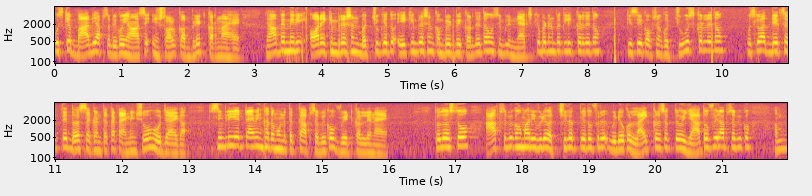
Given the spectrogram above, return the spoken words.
उसके बाद ही आप सभी को यहाँ से इंस्टॉल कंप्लीट करना है। यहाँ पे मेरी और एक इंप्रेशन बच चुके तो एक इंप्रेशन कंप्लीट भी कर देता हूँ सिंपली नेक्स्ट के बटन पर क्लिक कर देता हूँ, किसी एक ऑप्शन को चूज़ कर लेता हूँ, उसके बाद देख सकते हैं दस सेकंड तक का टाइमिंग शो हो जाएगा। तो सिंपली ये टाइमिंग खत्म होने तक का आप सभी को वेट कर लेना है। तो दोस्तों, आप सभी को हमारी वीडियो अच्छी लगती है तो फिर वीडियो को लाइक कर सकते हो, या तो फिर आप सभी को हम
